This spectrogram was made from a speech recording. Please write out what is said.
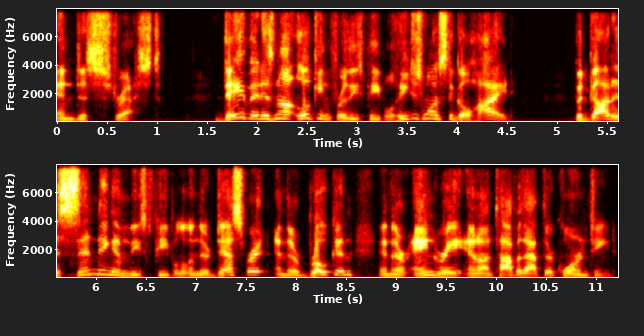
and distressed. David is not looking for these people. He just wants to go hide. But God is sending him these people, and they're desperate and they're broken and they're angry. And on top of that, they're quarantined.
